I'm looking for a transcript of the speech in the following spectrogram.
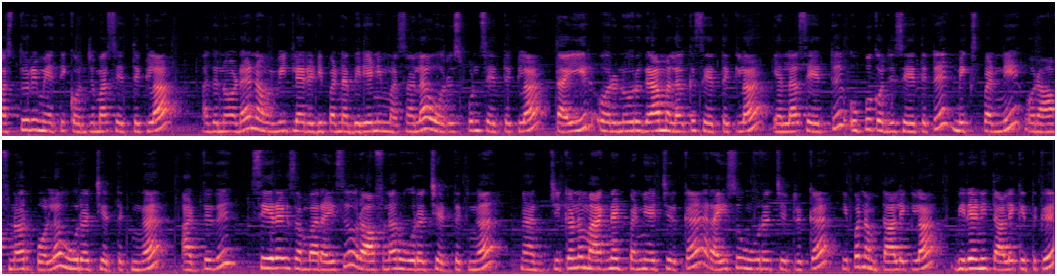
கஸ்தூரி மேத்தி கொஞ்சமாக சேர்த்துக்கலாம். அதனோட நம்ம வீட்டில் ரெடி பண்ண பிரியாணி மசாலா ஒரு ஸ்பூன் சேர்த்துக்கலாம். தயிர் ஒரு நூறு கிராம் அளவுக்கு சேர்த்துக்கலாம். எல்லாம் சேர்த்து உப்பு கொஞ்சம் சேர்த்துட்டு மிக்ஸ் பண்ணி ஒரு ஆஃப் அன் ஹவர் போல் ஊற வச்சு எடுத்துக்குங்க. அடுத்தது சீரக சம்பா ரைஸ் ஒரு ஆஃப் அன் ஹவர் ஊற வச்சு எடுத்துக்கோங்க. நான் சிக்கனும் மேக்னேட் பண்ணி வச்சிருக்கேன். ரைஸும் ஊற வச்சிட்டு இருக்கேன் இப்போ நம்ம தாளிக்கலாம். பிரியாணி தாளிக்கிறதுக்கு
